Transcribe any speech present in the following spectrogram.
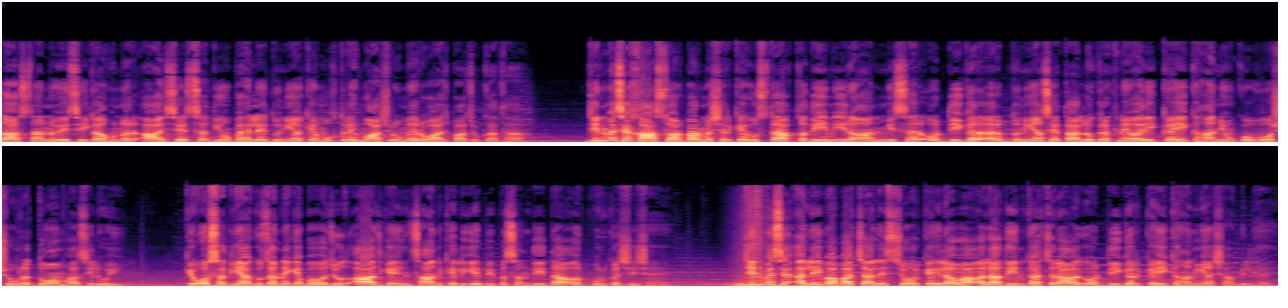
داستان نویسی کا ہنر آج سے صدیوں پہلے دنیا کے مختلف معاشروں میں رواج پا چکا تھا۔ جن میں سے خاص طور پر مشرق وسطی، قدیم ایران، مصر اور دیگر عرب دنیا سے تعلق رکھنے والی کئی کہانیوں کو وہ شہرت دوام حاصل ہوئی کہ وہ صدیاں گزرنے کے باوجود آج کے انسان کے لیے بھی پسندیدہ اور پرکشش ہیں۔ جن میں سے علی بابا چالیس چور کے علاوہ علادین کا چراغ اور دیگر کئی کہانیاں شامل ہیں۔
